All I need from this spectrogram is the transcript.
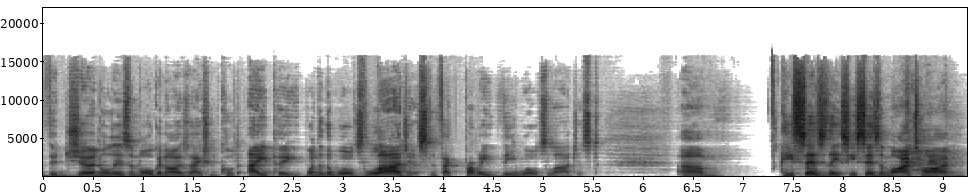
the journalism organisation called AP, one of the world's largest, in fact, probably the world's largest. Um, he says this He says, In my time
